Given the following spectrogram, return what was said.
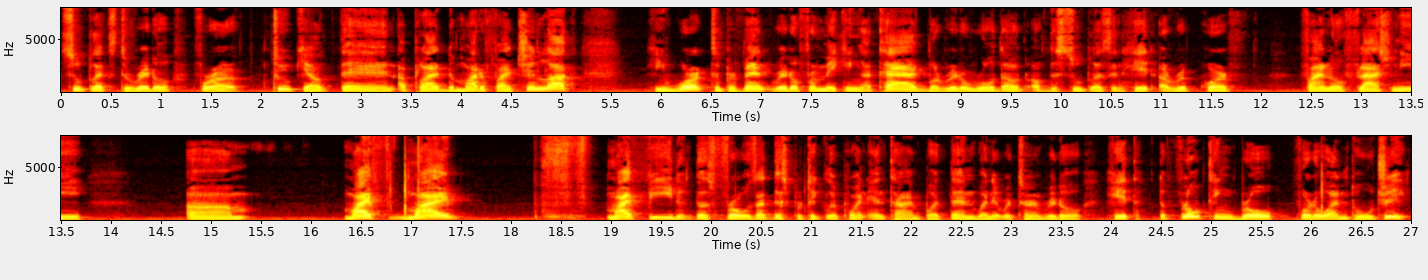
suplex to Riddle for a two count, then applied the modified chin lock. He worked to prevent Riddle from making a tag, but Riddle rolled out of the suplex and hit a ripcord final flash knee. Um, my my my feed does froze at this particular point in time, but then when it returned, Riddle hit the floating bro for the one, two, three.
